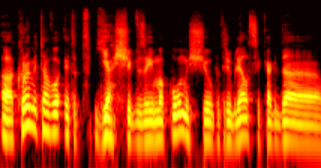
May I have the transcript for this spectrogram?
А, кроме того, этот ящик взаимопомощи употреблялся, когда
